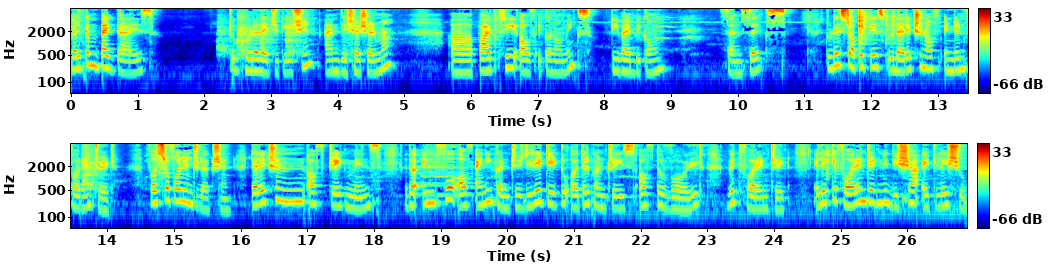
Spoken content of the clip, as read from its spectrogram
Welcome back, guys, to Khodar Education. I'm Disha Sharma, uh, part 3 of Economics, TY BCom, SEM 6. Today's topic is Direction of Indian Foreign Trade. First of all, introduction. Direction of trade means the info of any country related to other countries of the world with foreign trade. એટલે કે ફોરેન ટ્રેડની દિશા એટલે શું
